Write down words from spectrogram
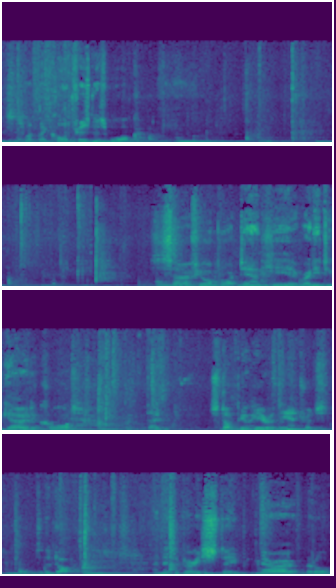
This is what they call prisoner's walk. So if you were brought down here, ready to go to court, they'd stop you here at the entrance to the dock and there's a very steep, narrow little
